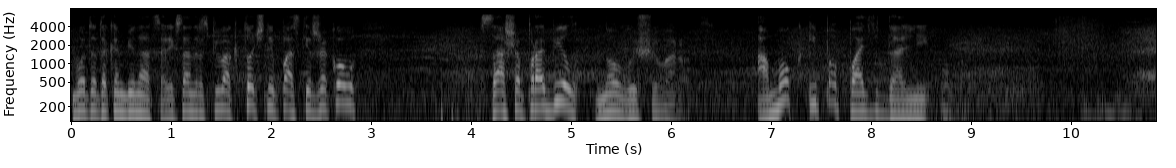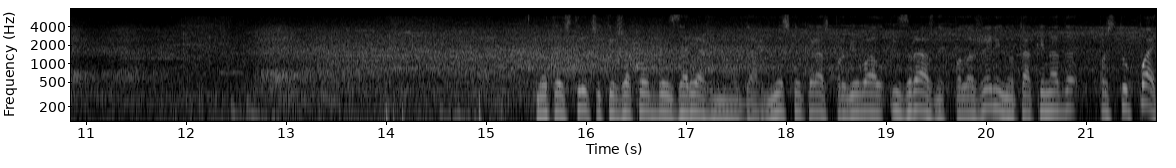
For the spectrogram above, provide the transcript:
Вот эта комбинация. Александр Спивак, точный пас Киржакову. Саша пробил, но выше ворот. А мог и попасть в дальний угол. В этой встрече Киржаков был заряжен на удар. Несколько раз пробивал из разных положений, но так и надо поступать.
